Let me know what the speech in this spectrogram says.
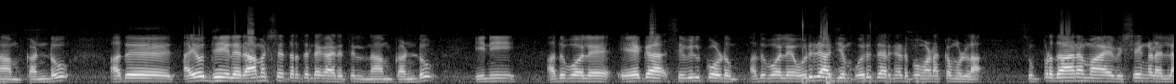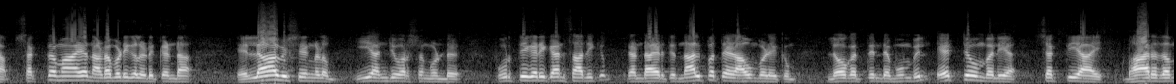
നാം കണ്ടു. അത് അയോധ്യയിലെ രാമക്ഷേത്രത്തിന്റെ കാര്യത്തിൽ നാം കണ്ടു. ഇനി അതുപോലെ ഏക സിവിൽ കോഡും അതുപോലെ ഒരു രാജ്യം ഒരു തെരഞ്ഞെടുപ്പും അടക്കമുള്ള സുപ്രധാനമായ വിഷയങ്ങളെല്ലാം ശക്തമായ നടപടികൾ എടുക്കേണ്ട എല്ലാ വിഷയങ്ങളും ഈ അഞ്ചു വർഷം കൊണ്ട് പൂർത്തീകരിക്കാൻ സാധിക്കും. രണ്ടായിരത്തി നാൽപ്പത്തേഴ് ആവുമ്പോഴേക്കും ലോകത്തിന്റെ മുമ്പിൽ ഏറ്റവും വലിയ ശക്തിയായി ഭാരതം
